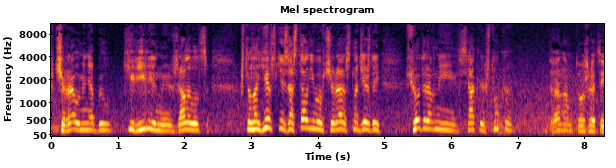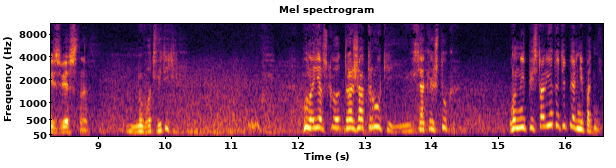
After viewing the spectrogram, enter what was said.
Вчера у меня был Кириллин и жаловался, что Лаевский застал его вчера с Надеждой Федоровной и всякая штука. Да, нам тоже это известно. Ну вот видите, у Лаевского дрожат руки и всякая штука. Он и пистолета теперь не поднимет.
